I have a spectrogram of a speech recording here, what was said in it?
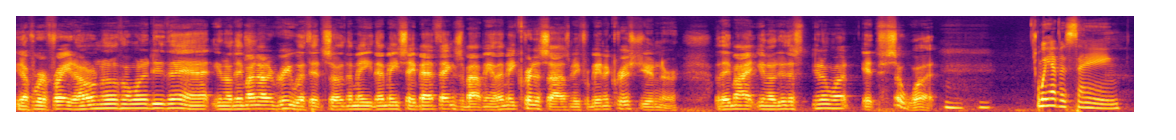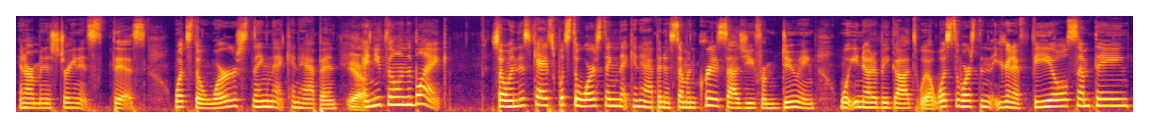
You know, if we're afraid, I don't know if I want to do that. You know, they might not agree with it, so they may they may say bad things about me, or they may criticize me for being a Christian, or, or they might, you know, do this. You know what? It so what? Mm-hmm. We have a saying in our ministry, and it's this What's the worst thing that can happen? Yeah. And you fill in the blank. So, in this case, what's the worst thing that can happen if someone criticizes you from doing what you know to be God's will? What's the worst thing that you're going to feel something?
